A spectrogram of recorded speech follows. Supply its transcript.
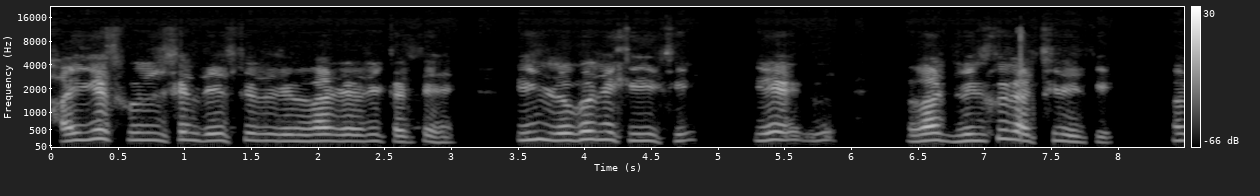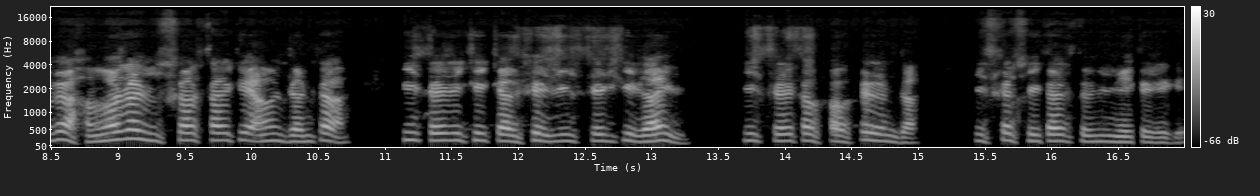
पोजीशन देश के करते हैं। इन लोगों ने की थी। ये बात बिल्कुल अच्छी नहीं थी। मगर हमारा विश्वास था कि आम जनता इस तरह की कैंपेन, इस तरह की लाइन, इस तरह का प्रोपेगेंडा इसका स्वीकार कभी नहीं करेंगे।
